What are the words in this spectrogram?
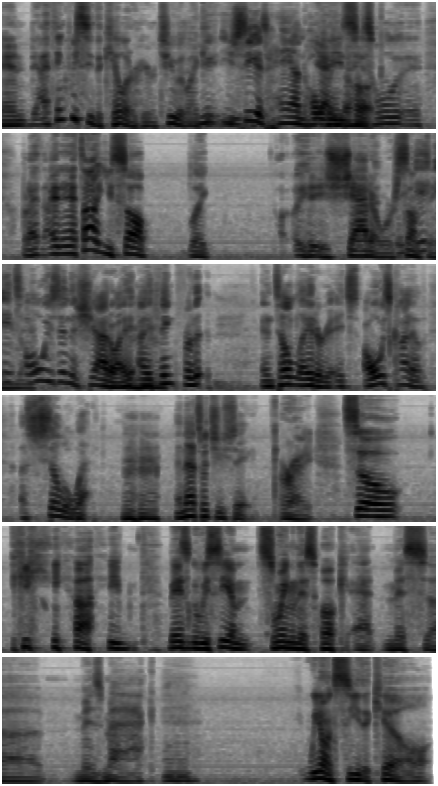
And I think we see the killer here too. Like Mm-hmm. You, you see his hand holding yeah, you the see hook. his whole. But I, I, I thought you saw like his shadow or something. in it's. Mm-hmm. always in the shadow. I, I think for the until later, it's always kind of a silhouette, Mm-hmm. and that's what you see. Right. So he uh, he basically we see him swing this hook at Miss uh, Ms. Mack. Mm-hmm. We don't see the kill,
